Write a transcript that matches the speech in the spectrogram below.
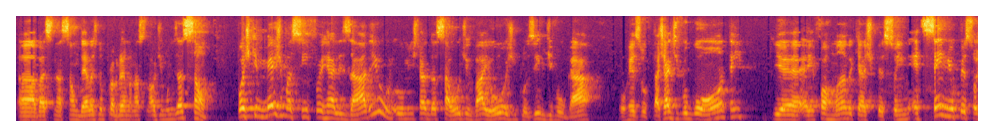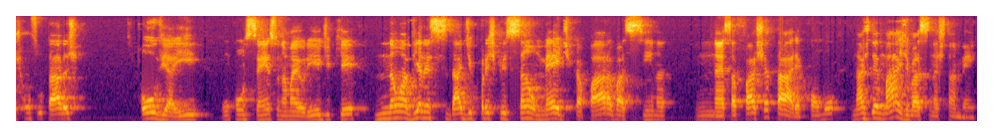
a vacinação delas no Programa Nacional de Imunização. Pois que mesmo assim foi realizada, e o, o Ministério da Saúde vai hoje, inclusive, divulgar o resultado. Já divulgou ontem, que é, é informando que as pessoas, entre 100 mil pessoas consultadas, houve aí um consenso na maioria de que não havia necessidade de prescrição médica para vacina nessa faixa etária, como nas demais vacinas também.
